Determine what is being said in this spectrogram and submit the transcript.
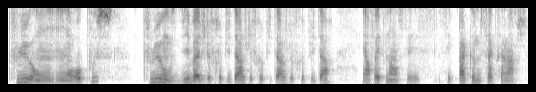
plus on, repousse, plus on se dit bah je le ferai plus tard, je le ferai plus tard, je le ferai plus tard. Et en fait, non, c'est pas comme ça que ça marche.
